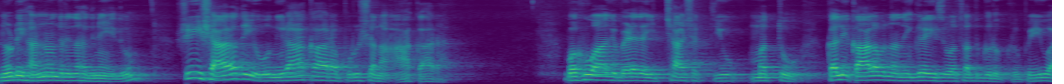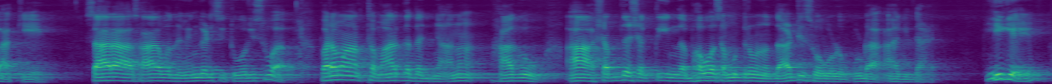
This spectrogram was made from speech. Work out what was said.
ನುಡಿ ಹನ್ನೊಂದರಿಂದ ಹದಿನೈದು. ಶ್ರೀ ಶಾರದೆಯು ನಿರಾಕಾರ ಪುರುಷನ ಆಕಾರ. ಬಹುವಾಗಿ ಬೆಳೆದ ಇಚ್ಛಾಶಕ್ತಿಯು ಮತ್ತು ಕಲಿಕಾಲವನ್ನು ನಿಗ್ರಹಿಸುವ ಸದ್ಗುರು ಕೃಪೆಯೂ ಆಕೆಯೇ ಸಾರ ಸಾರವನ್ನು ವಿಂಗಡಿಸಿ ತೋರಿಸುವ ಪರಮಾರ್ಥ ಮಾರ್ಗದ ಜ್ಞಾನ ಹಾಗೂ ಆ ಶಬ್ದಶಕ್ತಿಯಿಂದ ಭವ ಸಮುದ್ರವನ್ನು ದಾಟಿಸುವವಳು ಕೂಡ ಆಗಿದ್ದಾಳೆ. ಹೀಗೆ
